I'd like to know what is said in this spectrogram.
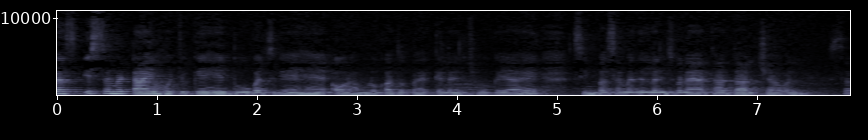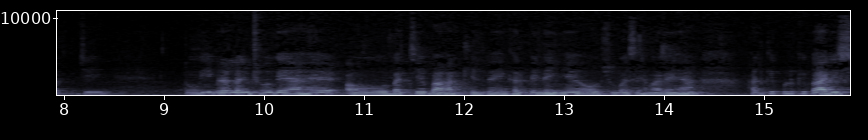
समय टाइम हो चुके हैं, दो बज गए हैं और हम लोग का दोपहर के लंच हो गया है। सिंपल सा मैंने लंच बनाया था, दाल चावल, सब्ज़ी। तो ये मेरा लंच हो गया है और बच्चे बाहर खेल रहे हैं, घर पे नहीं है और सुबह से हमारे यहाँ हल्की फुल्की बारिश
